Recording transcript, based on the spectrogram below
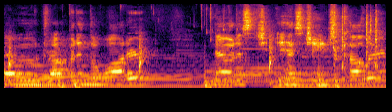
Now we will drop it in the water. Now it, is it has changed color.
